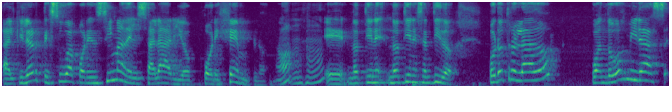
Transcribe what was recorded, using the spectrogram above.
alquiler, te suba por encima del salario, por ejemplo? ¿no? Eh, no, tiene, no tiene sentido. Por otro lado, cuando vos mirás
